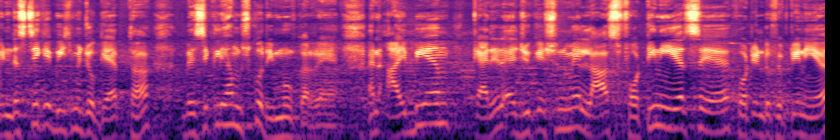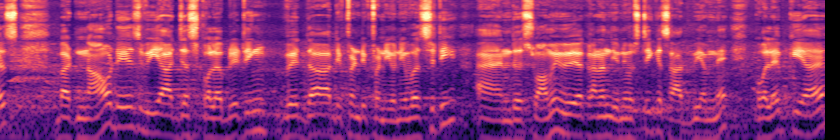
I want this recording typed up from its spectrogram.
इंडस्ट्री के बीच में जो गैप था बेसिकली हम उसको रिमूव कर रहे हैं and I B M career education में लास्ट 14 ईयर्स से है 14 to 15 years but nowadays we are just collaborating with the different different university and Swami Vivekananda university के साथ भी हमने कोलेब किया है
